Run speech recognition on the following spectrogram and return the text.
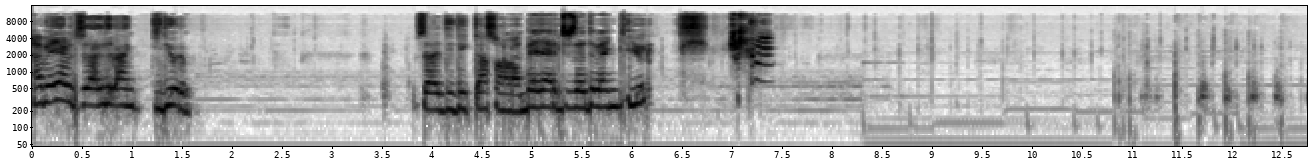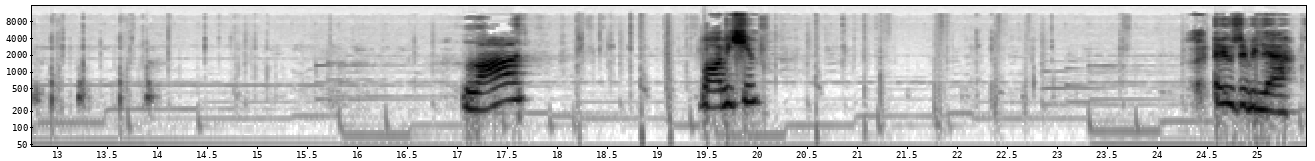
Ha beyler düzeldi ben gidiyorum. Düzeldi dedikten sonra ben beyler düzeldi ben gidiyorum. Lan. Bu abi kim? Eyüzübillah. Diyorum.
